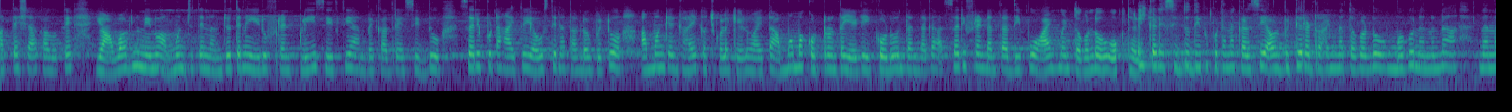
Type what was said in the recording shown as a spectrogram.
ಮತ್ತೆ ಶಾಕ್ ಆಗುತ್ತೆ. ಯಾವಾಗಲೂ ನೀನು ಅಮ್ಮನ ಜೊತೆ ನನ್ನ ಜೊತೆನೇ ಇರು ಫ್ರೆಂಡ್ ಪ್ಲೀಸ್ ಇರ್ತೀಯ ಅನ್ಬೇಕಾದ್ರೆ ಸಿದ್ದು ಸರಿ ಪುಟ ಆಯಿತು ಔಷಧಿನ ತಗೊಂಡೋಗ್ಬಿಟ್ಟು ಅಮ್ಮಂಗೆ ಗಾಯ ಕಚ್ಕೊಳ್ಳೋಕೆ ಹೇಳು ಆಯಿತಾ? ಅಮ್ಮಮ್ಮ ಕೊಟ್ಟರು ಅಂತ ಹೇಳಿ ಕೊಡು ಅಂತಂದಾಗ ಸರಿ ಫ್ರೆಂಡ್ ಅಂತ ದೀಪು ಆಯಿಂಟ್ಮೆಂಟ್ ತೊಗೊಂಡು ಹೋಗ್ತಾಳೆ. ಈ ಕಡೆ ಸಿದ್ದು ದೀಪು ಪುಟನ ಕಳಿಸಿ ಅವಳು ಬಿಟ್ಟಿರೋ ಡ್ರಾಯಿಂಗ್ನ ತೊಗೊಂಡು ಮಗು ನನ್ನನ್ನು ನನ್ನ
